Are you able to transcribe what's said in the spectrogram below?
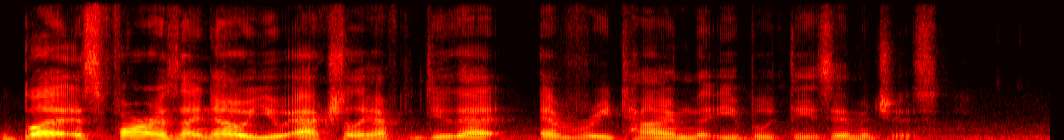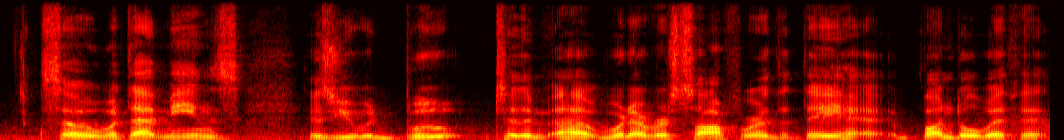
but as far as I know, you actually have to do that every time that you boot these images. So what that means is you would boot to the, uh, whatever software that they bundle with it,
